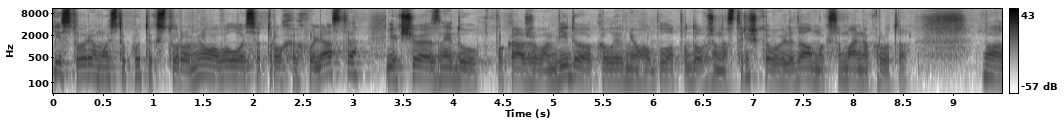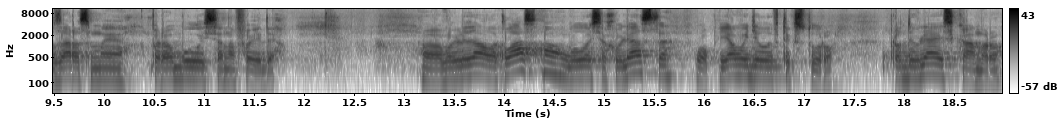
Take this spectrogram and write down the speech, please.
і створюємо ось таку текстуру. У нього волосся трохи хвилясте. Якщо я знайду, покажу вам відео, коли в нього була подовжена стрижка, виглядало максимально круто. Ну а зараз ми переобулися на фейди. Е, виглядало класно, волосся хвилясте. Оп, я виділив текстуру. Продивляюсь камеру,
